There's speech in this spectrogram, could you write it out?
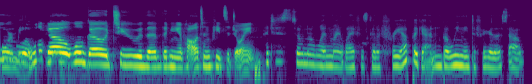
for me. We'll go we'll go to the the Neapolitan pizza joint. I just don't know when my life is going to free up again, but we need to figure this out.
